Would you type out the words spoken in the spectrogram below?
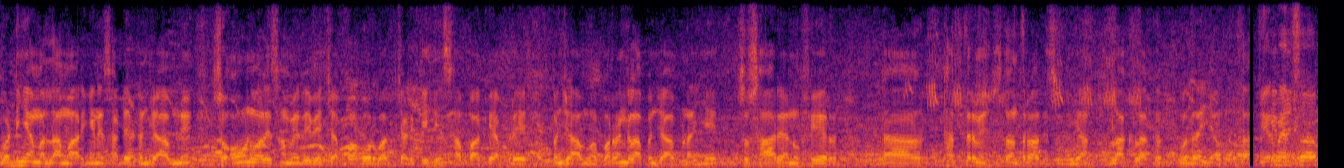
ਵੱਡੀਆਂ ਮੱਲਾਂ ਮਾਰੀਆਂ ਨੇ ਸਾਡੇ ਪੰਜਾਬ ਨੇ। ਸੋ ਆਉਣ ਵਾਲੇ ਸਮੇਂ ਦੇ ਵਿੱਚ ਆਪਾਂ ਹੋਰ ਵੱਧ ਚੜ ਕੇ ਹਿੱਸਾ ਪਾ ਕੇ ਆਪਣੇ ਪੰਜਾਬ ਨੂੰ ਆਪਾਂ ਰੰਗਲਾ ਪੰਜਾਬ ਬਣਾਈਏ। ਸੋ ਸਾਰਿਆਂ ਨੂੰ ਫੇਰ ਅ, 78ਵੇਂ ਸੁਤੰਤਰਤਾ ਦਿਵਸ ਦੀਆਂ ਲੱਖ ਲੱਖ ਵਧਾਈਆਂ। ਹੋਣ ਚੇਅਰਮੈਨ ਸਾਹਿਬ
